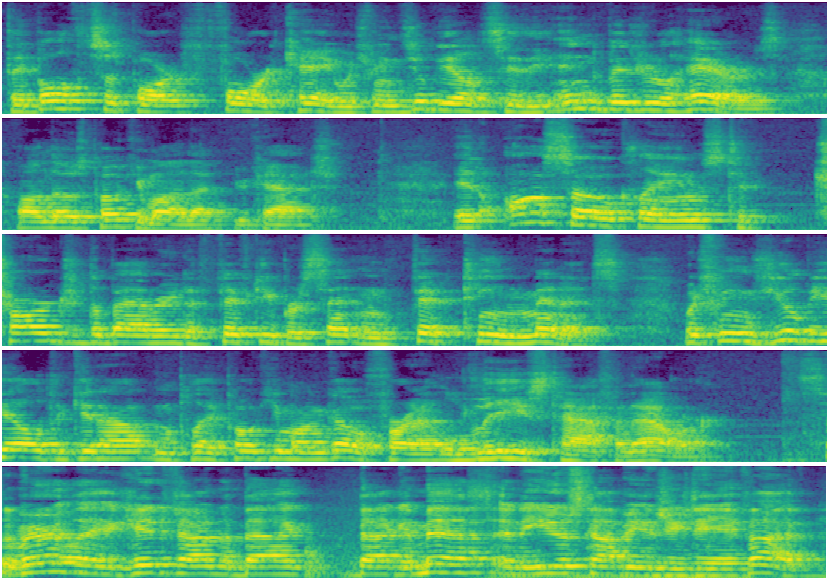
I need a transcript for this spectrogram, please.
They both support 4K, which means you'll be able to see the individual hairs on those Pokemon that you catch. It also claims to charge the battery to 50% in 15 minutes, which means you'll be able to get out and play Pokemon Go for at least half an hour. So apparently a kid found a bag, bag of meth and a used copy of GTA 5.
